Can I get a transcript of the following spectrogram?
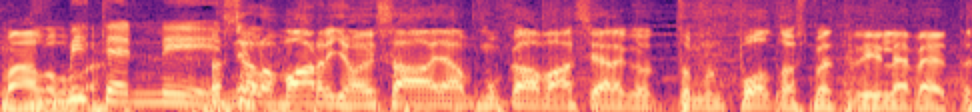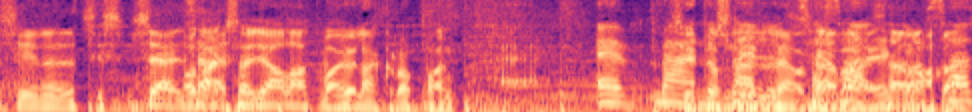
mä luulen. Miten niin? No siellä on varjoisaa ja mukavaa siellä, kun tuommoinen puolitoista metriä leveyttä siinä. Et Siis, se, Otatko sä jalat vai yläkropan? Eh, mä en Sit jos Ville on saat- eka. sä-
